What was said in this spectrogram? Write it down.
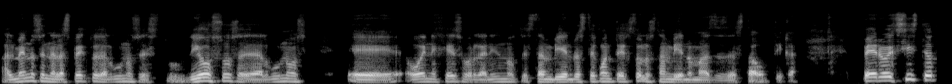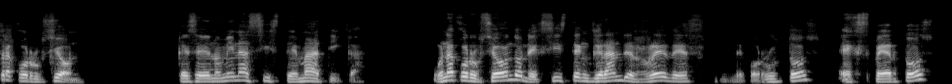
Al menos en el aspecto de algunos estudiosos, de algunos eh, ONGs o organismos que están viendo este contexto lo están viendo más desde esta óptica. Pero existe otra corrupción que se denomina sistemática. Una corrupción donde existen grandes redes de corruptos, expertos,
